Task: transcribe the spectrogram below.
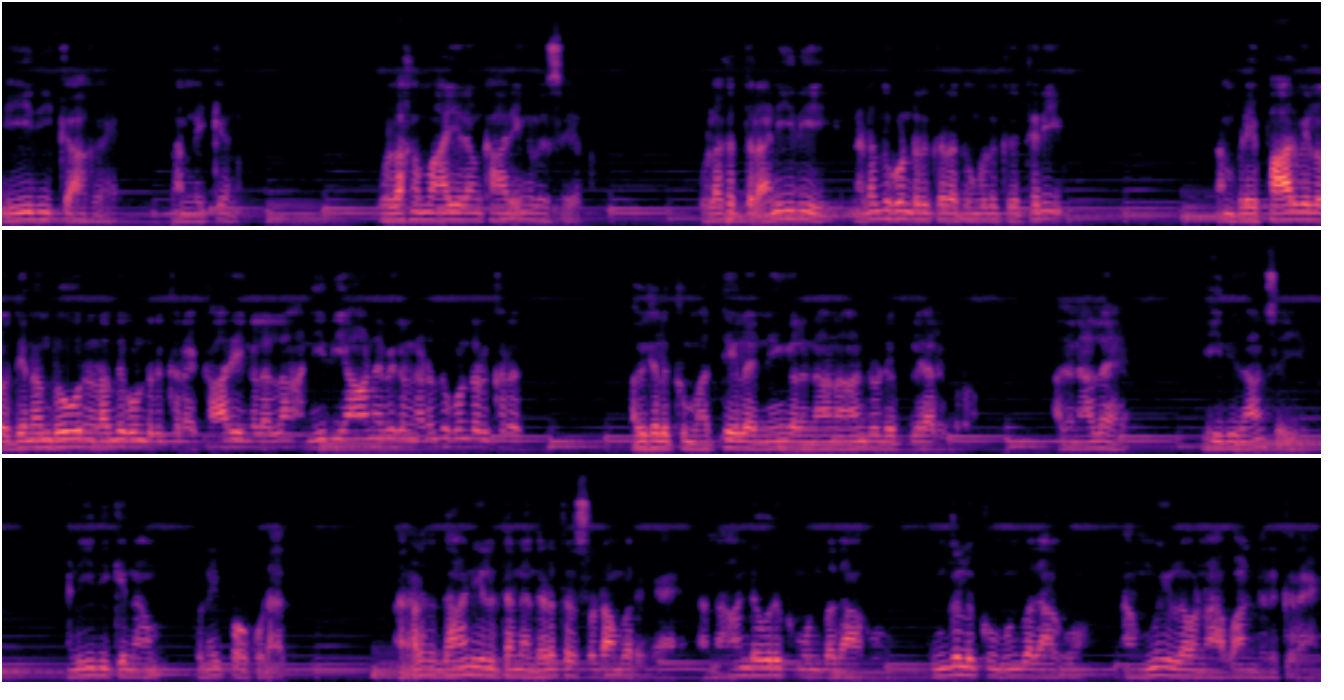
நீதிக்காக நாம் நிற்கணும். உலகம் ஆயிரம் காரியங்களை செய்யலாம். உலகத்தில் அநீதி நடந்து கொண்டிருக்கிறது உங்களுக்கு தெரியும். நம்முடைய பார்வையில் தினந்தோறும் நடந்து கொண்டிருக்கிற காரியங்கள் எல்லாம் அநீதியானவைகள் நடந்து கொண்டிருக்கிறது. அவைகளுக்கு மத்தியில் நீங்கள் நான் ஆண்டோடைய பிள்ளையாக இருக்கிறோம். அதனால் நீதி தான் செய்யணும். அநீதிக்கு நாம் துணை போகக்கூடாது. அதனால தான் தன்னை அந்த இடத்துல சொல்கிறான் பாருங்க அந்த ஆண்டவருக்கு முன்பதாகவும் உங்களுக்கும் முன்பதாகவும் நான் உண்மையுள்ளவனாக வாழ்ந்திருக்கிறேன்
